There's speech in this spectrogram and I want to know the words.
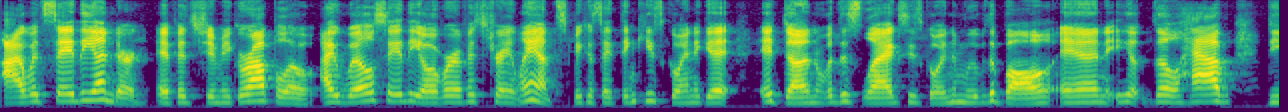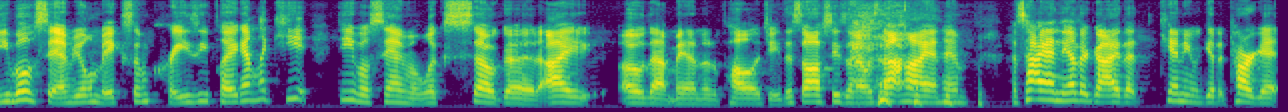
I would say the under if it's Jimmy Garoppolo. I will say the over if it's Trey Lance because I think he's going to get it done with his legs. He's going to move the ball and he, they'll have Deebo Samuel make some crazy play again. Like he Deebo Samuel looks so good. I owe that man an apology. This offseason I was not high on him. I was high on the other guy that can't even get a target.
